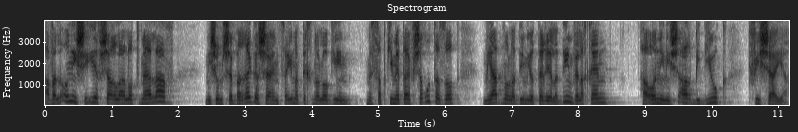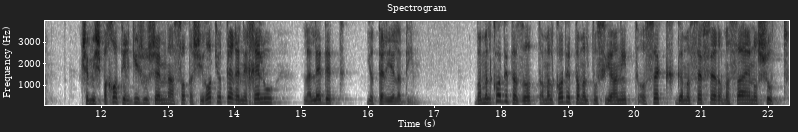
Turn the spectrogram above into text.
אבל עוני שאי אפשר לעלות מעליו, משום שברגע שהאמצעים הטכנולוגיים מספקים את האפשרות הזאת, מיד נולדים יותר ילדים ולכן העוני נשאר בדיוק כפי שהיה. כשמשפחות הרגישו שהן נעשות עשירות יותר, הן החלו ללדת יותר ילדים. במלכודת הזאת, המלכודת המלטוסיאנית, עוסק גם הספר מסע האנושות,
